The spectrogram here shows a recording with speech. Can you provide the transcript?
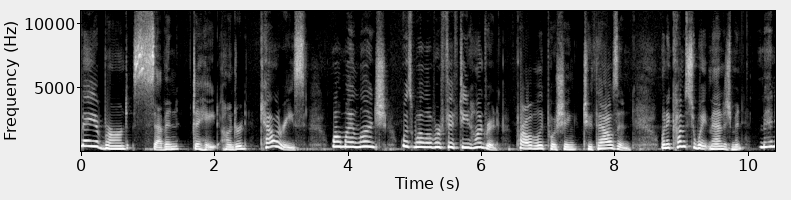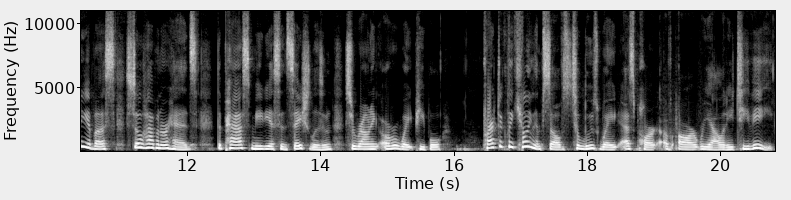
may have burned seven to 800 calories, while my lunch was well over 1500, probably pushing 2000. When it comes to weight management, many of us still have in our heads the past media sensationalism surrounding overweight people practically killing themselves to lose weight as part of our reality TV.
